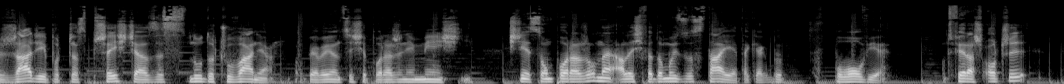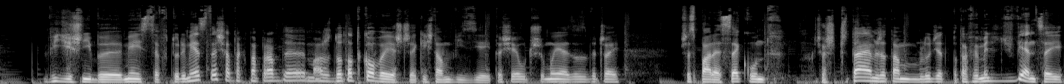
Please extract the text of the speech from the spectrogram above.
rzadziej podczas przejścia ze snu do czuwania, objawiający się porażeniem mięśni mięśnie są porażone, ale świadomość zostaje, tak jakby w połowie. Otwierasz oczy, widzisz niby miejsce, w którym jesteś, a tak naprawdę masz dodatkowe jeszcze jakieś tam wizje i to się utrzymuje zazwyczaj przez parę sekund. Chociaż czytałem, że tam ludzie potrafią mieć więcej,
